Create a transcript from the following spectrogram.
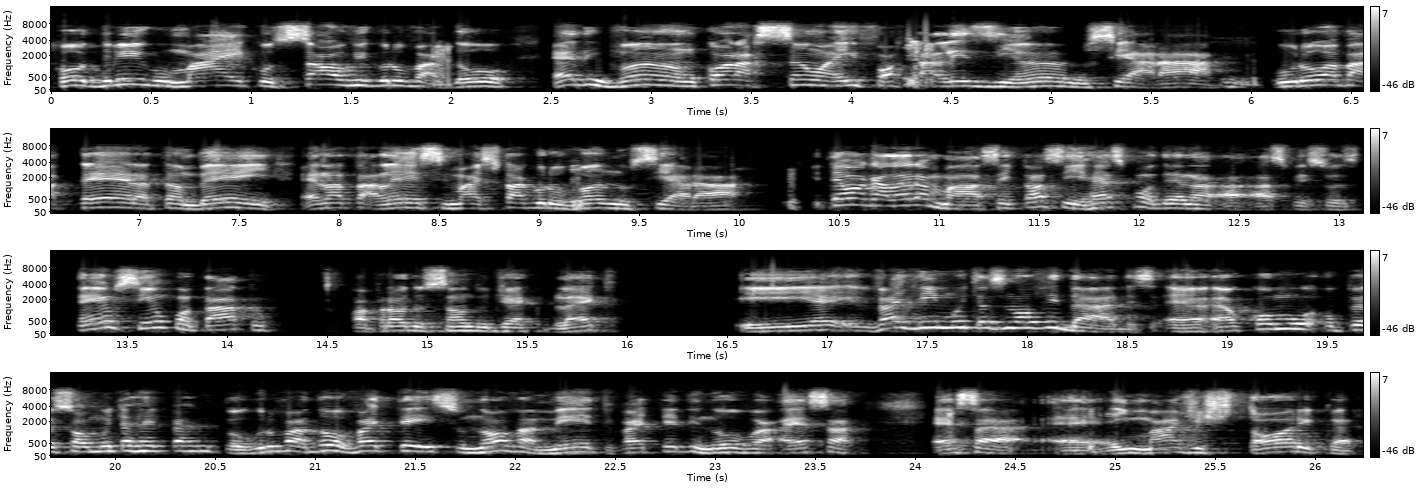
Rodrigo Maico, Salve Gruvador, Edivan, coração aí fortalesiano, Ceará, Uroa Batera também, é natalense, mas está gruvando no Ceará. E tem uma galera massa, então assim, respondendo às pessoas, tenho sim um contato com a produção do Jack Black, e vai vir muitas novidades. É, é, como o pessoal, muita gente perguntou: Gruvador, vai ter isso novamente? Vai ter de novo essa, essa é, imagem histórica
